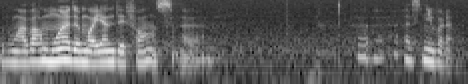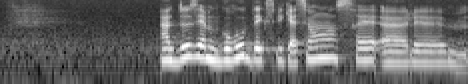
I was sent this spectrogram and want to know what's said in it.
vont avoir moins de moyens de défense à ce niveau-là. Un deuxième groupe d'explications serait euh,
